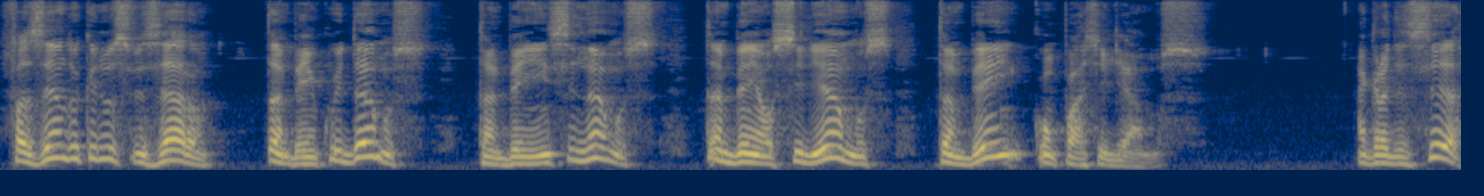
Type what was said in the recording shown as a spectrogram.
fazendo o que nos fizeram, também cuidamos, também ensinamos, também auxiliamos, também compartilhamos. Agradecer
